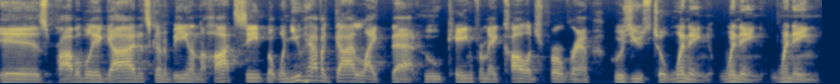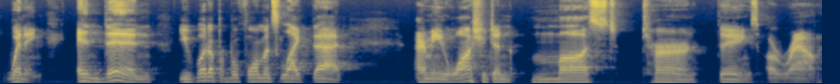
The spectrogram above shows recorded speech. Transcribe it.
is probably a guy that's going to be on the hot seat. But when you have a guy like that who came from a college program who's used to winning, winning, winning, winning, and then you put up a performance like that, I mean, Washington must turn things around.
